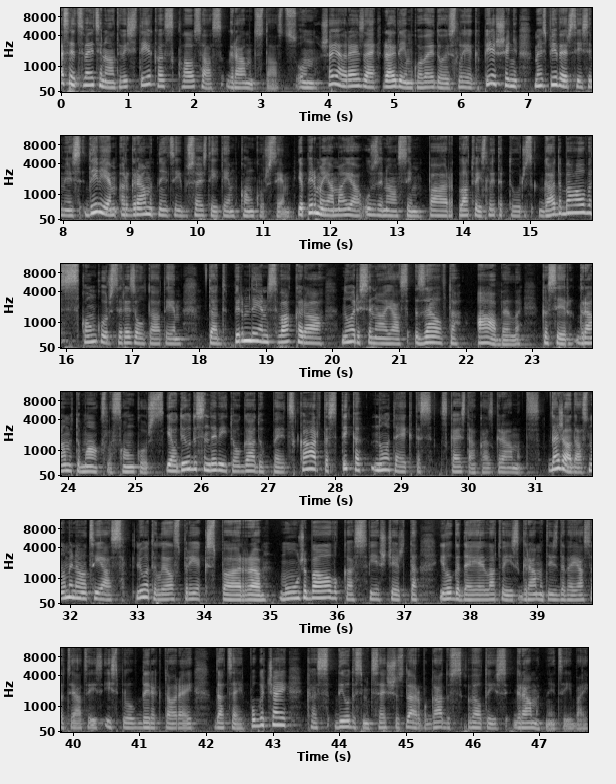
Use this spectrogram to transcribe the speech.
Esiet sveicināti visi tie, kas klausās grāmatu stāstus. Un šajā reizē raidījumu, ko veidojas Liega Piešiņa, mēs pievērsīsimies diviem ar grāmatniecību saistītiem konkursiem. Ja 1. maijā uzzināsim par Latvijas literatūras gada balvas konkursa rezultātiem, tad pirmdienas vakarā norisinājās zelta Ābele, kas ir grāmatu mākslas konkurss. Jau 29. gadu pēc kārtas tika noteiktas skaistākās grāmatas. Dažādās nominācijās ļoti liels prieks par uh, mūža balvu, kas piešķirta ilgadējai Latvijas grāmatu izdevēja asociācijas izpildu direktorei Dacei Pugačai, kas 26 darba gadus veltījusi grāmatniecībai.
